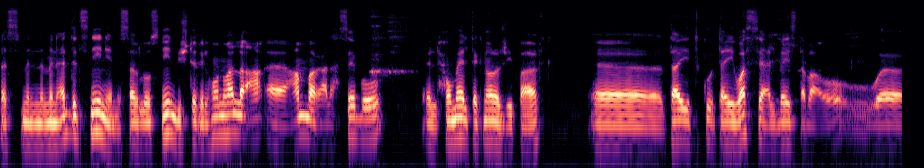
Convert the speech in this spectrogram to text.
بس من من عدة سنين يعني صار له سنين بيشتغل هون وهلأ آه، عمر على حسابه الحمال Technology Park تي تيوسع ال base تبعه و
